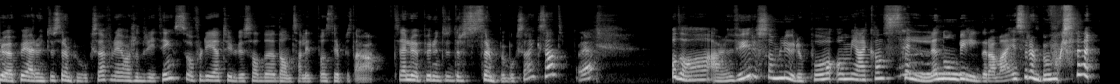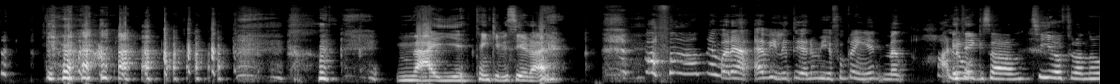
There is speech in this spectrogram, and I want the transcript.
løper jeg rundt i strømpebuksa fordi jeg var så dritings, og fordi jeg tydeligvis hadde dansa litt på strippestanga. Så jeg løper rundt i strømpebuksa, ikke sant? Ja. Og da er det en fyr som lurer på om jeg kan selge noen bilder av meg i strømpebukse. Nei, tenker vi sier der. Hva faen? Jeg bare, jeg er villig til å gjøre mye for penger, men hallo! Jeg tenker sånn, Ti år fra nå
